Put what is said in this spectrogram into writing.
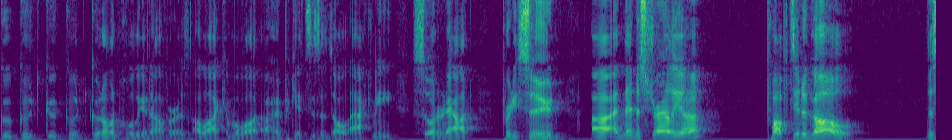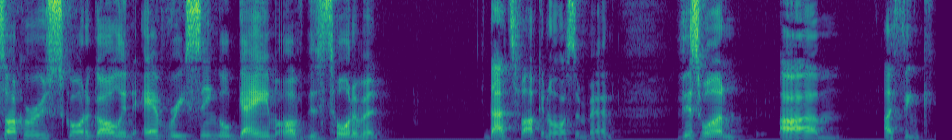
good, good, good, good, good on Julian Alvarez. I like him a lot. I hope he gets his adult acne sorted out pretty soon. Uh, and then Australia popped in a goal. The Socceroos scored a goal in every single game of this tournament. That's fucking awesome, man. This one, um, I think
